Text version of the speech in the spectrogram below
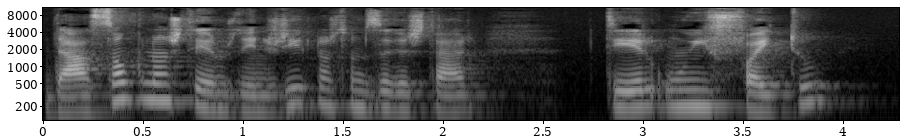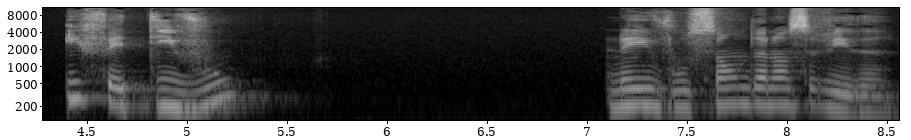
da ação que nós temos, da energia que nós estamos a gastar, ter um efeito efetivo na evolução da nossa vida,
